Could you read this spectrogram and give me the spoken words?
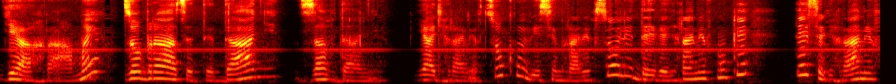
діаграми зобразити дані завдання. 5 грамів цукру, 8 грамів солі, 9 грамів муки, 10 грамів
